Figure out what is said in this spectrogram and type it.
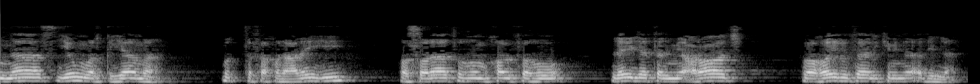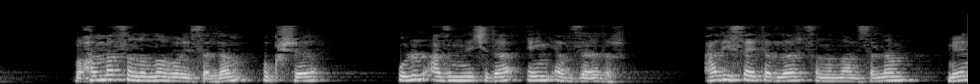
الناس يوم القيامة متفق عليه وصلاتهم خلفه ليلة المعراج وغير ذلك من الأدلة محمد صلى الله عليه وسلم أكشى ulul azmni ichida eng afzalidir hadisda aytadilar sallallohu alayhi vasallam men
